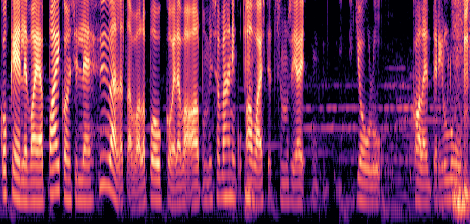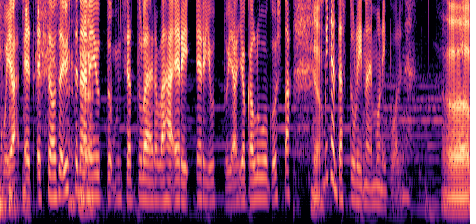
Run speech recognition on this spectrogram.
kokeileva ja paikoin silleen hyvällä tavalla poukkoileva albumi. Se on vähän niin kuin Mm. avaisit semmoisia joulukalenterin luukkuja. et, et se on se yhtenäinen juttu, mutta sieltä tulee aina vähän eri, eri juttuja joka luukusta. Joo. Miten tästä tuli näin monipuolinen? Öö,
